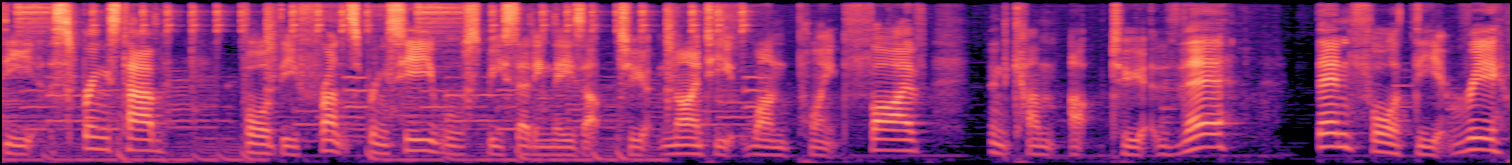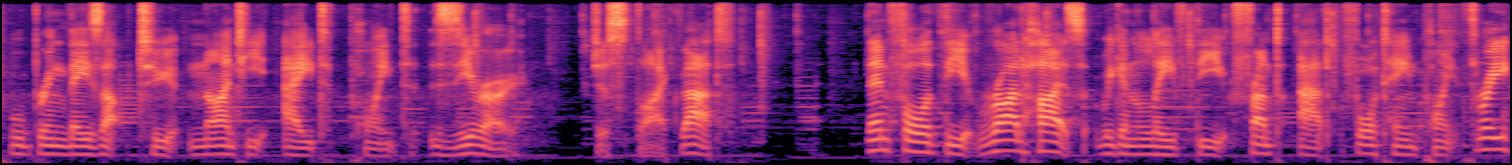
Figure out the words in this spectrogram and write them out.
the springs tab, for the front springs here, we'll be setting these up to 91.5, and come up to there, then for the rear, we'll bring these up to 98.0, just like that. Then for the ride heights, we're going to leave the front at 14.3,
